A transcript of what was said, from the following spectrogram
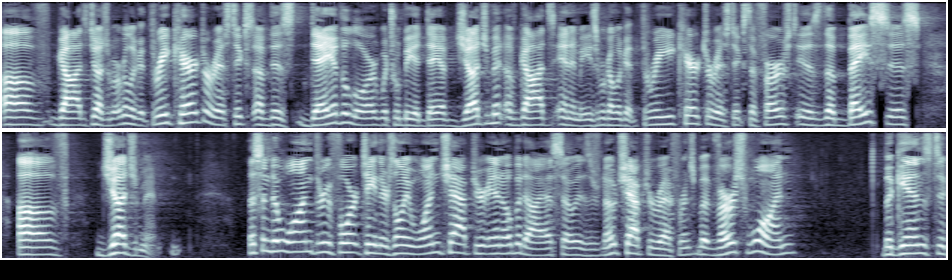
of God's judgment. We're going to look at three characteristics of this day of the Lord, which will be a day of judgment of God's enemies. We're going to look at three characteristics. The first is the basis of judgment. Listen to 1 through 14. There's only one chapter in Obadiah, so there's no chapter reference, but verse 1 begins to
